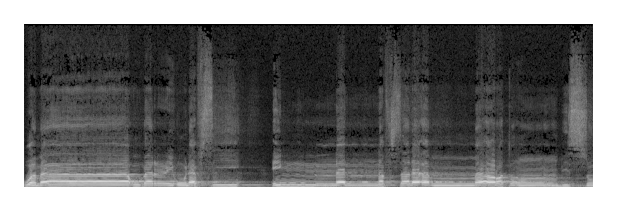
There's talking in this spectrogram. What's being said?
وَمَا أُبَرِّئُ نَفْسِي ۚ إِنَّ النَّفْسَ لَأَمَّارَةٌ بِالسُّوءِ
